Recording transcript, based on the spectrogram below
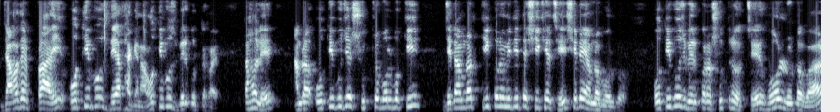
যে আমাদের প্রায় অতিভুজ দেয়া থাকে না, অতিভুজ বের করতে হয়। তাহলে আমরা অতিভুজের সূত্র বলব কি? যেটা আমরা ত্রিকোণমিতিতে শিখেছি, সেটাই আমরা বলব। অতিভুজ বের করার সূত্র হচ্ছে হোল রুট ওভার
